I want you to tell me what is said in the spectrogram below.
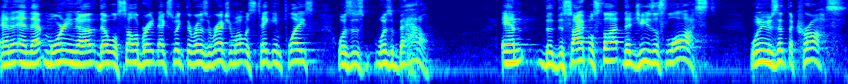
And, and that morning uh, that we'll celebrate next week, the resurrection, what was taking place was, this, was a battle. And the disciples thought that Jesus lost when he was at the cross.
